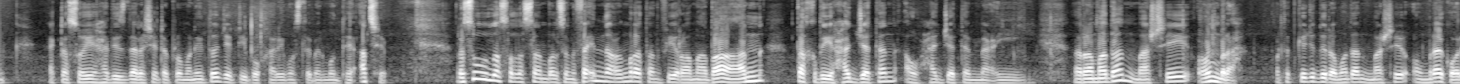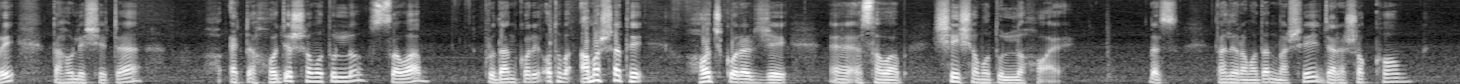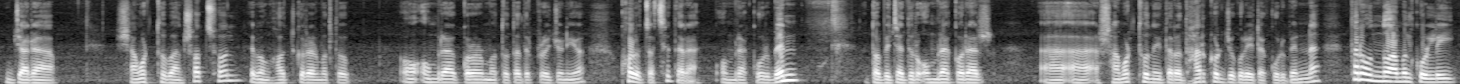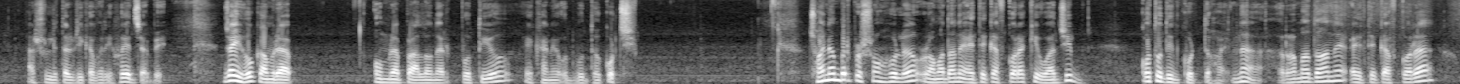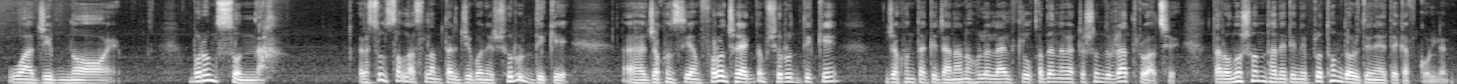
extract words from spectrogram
একটা সহি হাদিস দ্বারা সেটা প্রমাণিত, যেটি বোখারি, মুসলিমের মধ্যে আছে। রসুল্লাহ সাল্লাহ সাল্লাম বলছেন, ফাইন্না উমরাতান ফি রমাদান তাকদি হাজ্জাতান আও হাজ্জাতান মাই রমাদান মাসে ওমরা অর্থাৎ কেউ যদি রমাদান মাসে ওমরা করে, তাহলে সেটা একটা হজের সমতুল্য সওয়াব প্রদান করে অথবা আমার সাথে হজ করার যে সওয়াব সেই সমতুল্য হয়। ব্যাস, তাহলে রমাদান মাসে যারা সক্ষম, যারা সামর্থ্যবান, সচ্ছল এবং হজ করার মতো ওমরা করার মতো তাদের প্রয়োজনীয় খরচ আছে, তারা ওমরা করবেন। তবে যাদের ওমরা করার সামর্থ্য নেই, তারা ধার কর্য করে এটা করবেন না। তারা অন্য আমল করলেই আসলে তার রিকাভারি হয়ে যাবে। যাই হোক আমরা ওমরা পালনের প্রতিও এখানে উদ্বুদ্ধ করছি। ছয় নম্বর প্রশ্ন হলো, রমাদানে এতেকাফ করা কি ওয়াজিব? কতদিন করতে হয়? না, রমাদানে এতেকাফ করা ওয়াজিব নয়, বরং সন্না রসুল সাল্লাহ তার জীবনের শুরুর দিকে যখন সিয়াম ফরজ হয়, একদম শুরুর দিকে যখন তাকে জানানো হলো লাইলাতুল কাদার নামে একটা সুন্দর রাত্র আছে, তার অনুসন্ধানে তিনি প্রথম দশ দিনে এতেকাফ করলেন।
